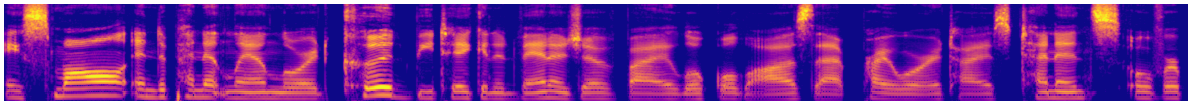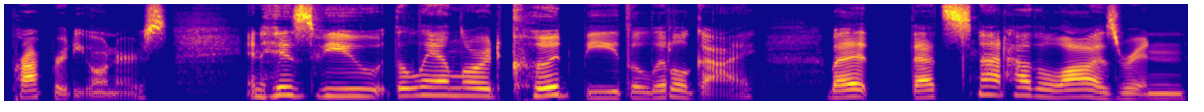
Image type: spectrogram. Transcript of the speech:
a small independent landlord could be taken advantage of by local laws that prioritize tenants over property owners. In his view, the landlord could be the little guy, but that's not how the law is written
